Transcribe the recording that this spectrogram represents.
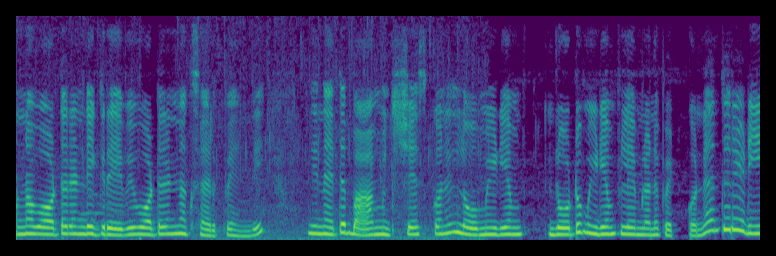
ఉన్న వాటర్ అండ్ ఈ గ్రేవీ వాటర్ నాకు సరిపోయింది. నేనైతే బాగా మిక్స్ చేసుకొని లో మీడియం లో టు మీడియం ఫ్లేమ్‌లోనే పెట్టుకోండి. అంతే రెడీ.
